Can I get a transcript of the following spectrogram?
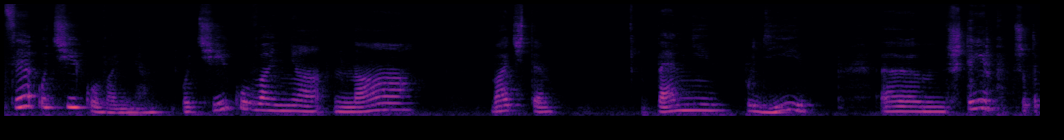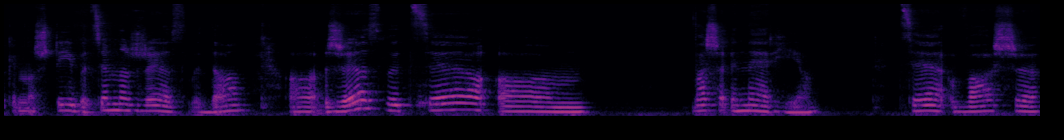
Це очікування. Очікування на, бачите, певні події. Ем, Штиб, що таке в нас штиби? Це в нас жезли. Да? Жезли це ваша енергія, це ваше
